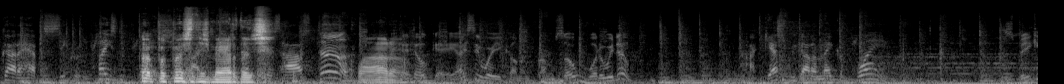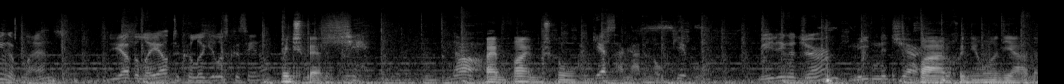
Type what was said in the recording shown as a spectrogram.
Have done this in my office? you gotta have a secret place to plan. pa- pois shit das merdas. Claro. Okay, okay, I see where you're coming from. So, what do we do? I guess we gotta make a plan. Speaking of plans, do you have the layout to Caligula's casino? Muito espera. Shit. No, Vai, vai, um. guess I gotta go get one. Meeting adjourned? Meeting adjourned. Claro, reunião adiada.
